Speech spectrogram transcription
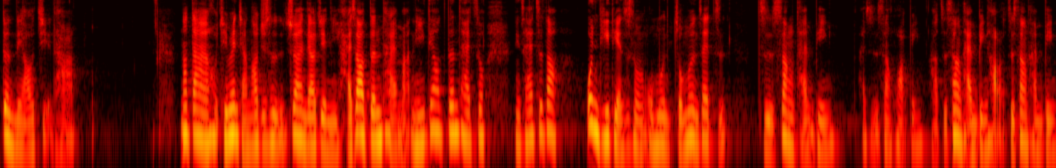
更了解它。那当然前面讲到，就是虽然了解你还是要登台嘛，你一定要登台之后，你才知道。问题点是什么？我们总不能在纸纸上谈兵，还是纸上画兵？好，纸上谈兵好了，纸上谈兵，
